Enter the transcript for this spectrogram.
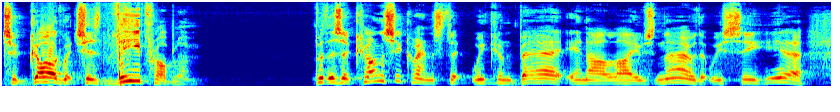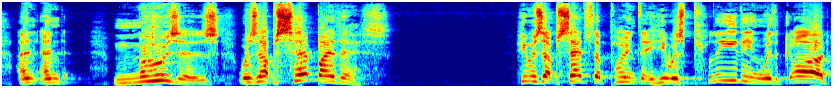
to God, which is the problem, but there's a consequence that we can bear in our lives now that we see here. And, and Moses was upset by this. He was upset to the point that he was pleading with God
